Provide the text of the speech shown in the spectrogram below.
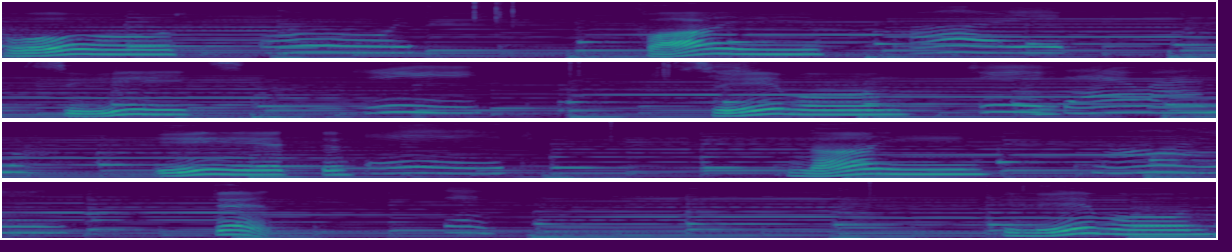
four, four, five, five, six, six, seven, seven, eight, eight, nine, nine, ten, ten, eleven.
